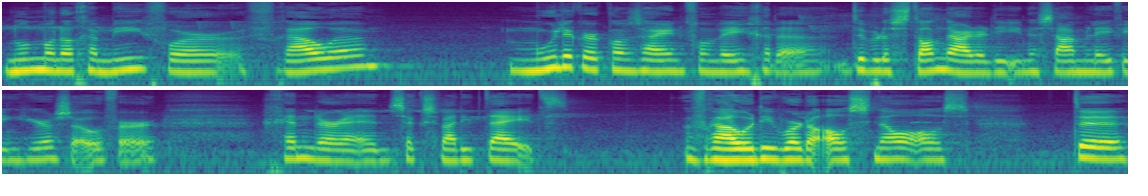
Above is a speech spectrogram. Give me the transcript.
non-monogamie voor vrouwen moeilijker kan zijn vanwege de dubbele standaarden die in de samenleving heersen over gender en seksualiteit. Vrouwen die worden al snel als te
